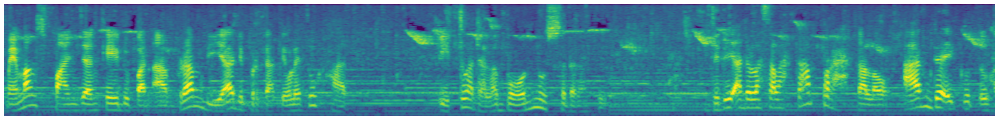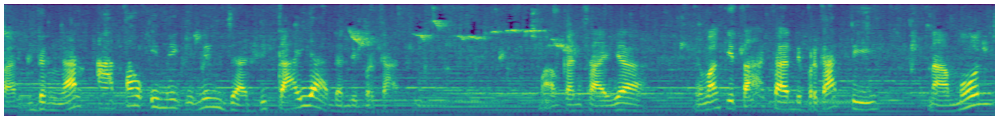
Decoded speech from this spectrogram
memang sepanjang kehidupan Abram dia diberkati oleh Tuhan. Itu adalah bonus saudaraku. Jadi adalah salah kaprah kalau Anda ikut Tuhan dengan atau iming-iming jadi kaya dan diberkati. Maafkan saya, memang kita akan diberkati, namun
